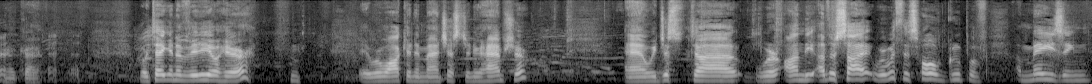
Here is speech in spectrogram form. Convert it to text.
Okay, we're taking a video here. Eh, we're walking in Manchester, New Hampshire, and we just uh, we're on the other side. We're with this whole group of amazing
